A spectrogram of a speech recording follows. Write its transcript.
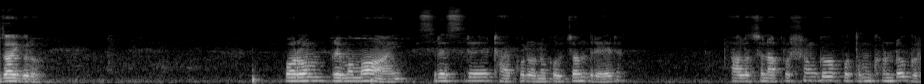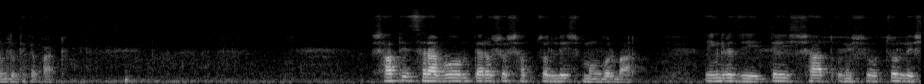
জয়গুরু পরম প্রেমময় শ্রী শ্রী ঠাকুর অনুকূল চন্দ্রের আলোচনা প্রসঙ্গ প্রথম খণ্ড গ্রন্থ থেকে পাঠ। সাতই শ্রাবণ তেরোশো সাতচল্লিশ মঙ্গলবার। ইংরেজি তেইশ সাত উনিশশো চল্লিশ।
